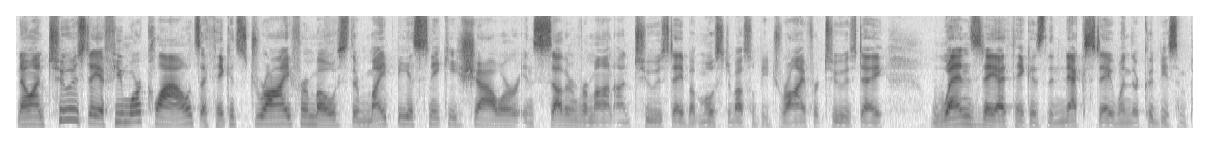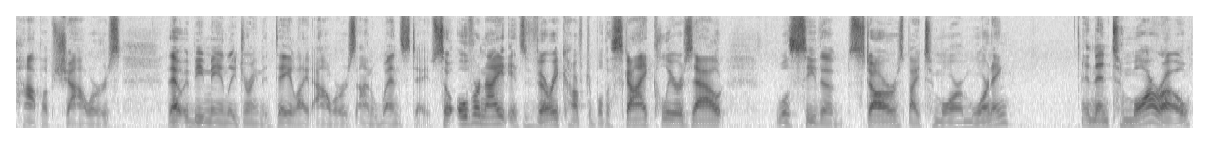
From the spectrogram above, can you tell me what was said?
Now on Tuesday, a few more clouds. I think it's dry for most. There might be a sneaky shower in southern Vermont on Tuesday, but most of us will be dry for Tuesday. Wednesday, I think, is the next day when there could be some pop-up showers. That would be mainly during the daylight hours on Wednesday. So overnight, it's very comfortable. The sky clears out. We'll see the stars by tomorrow morning. And then tomorrow,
